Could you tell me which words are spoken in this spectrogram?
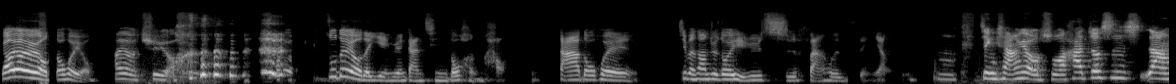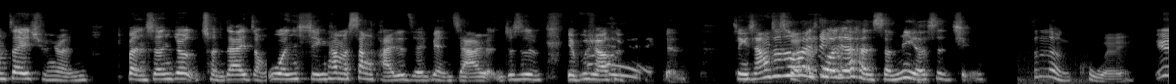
有有有有都会有，好有趣哦。猪队友的演员感情都很好，大家都会。基本上就都一起去吃饭或者怎样。嗯，景祥有说他就是让这一群人本身就存在一种温馨，他们上台就直接变家人，就是也不需要特别变。景祥就是会做一些很神秘的事情，真的很酷哎、欸。因为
